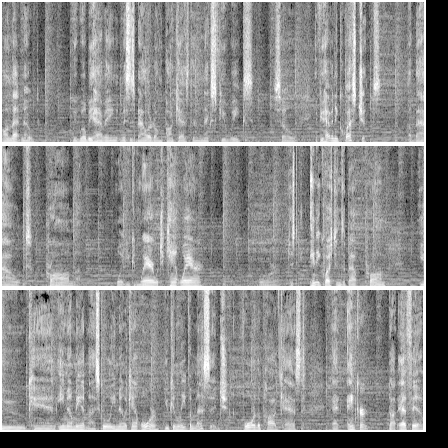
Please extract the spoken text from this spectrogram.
On that note, we will be having Mrs. Ballard on the podcast in the next few weeks. So if you have any questions about prom, uh, what you can wear, what you can't wear, or just any questions about prom, you can email me at my school email account or you can leave a message for the podcast at anchor.fm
